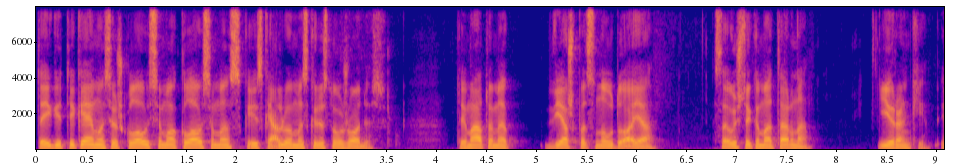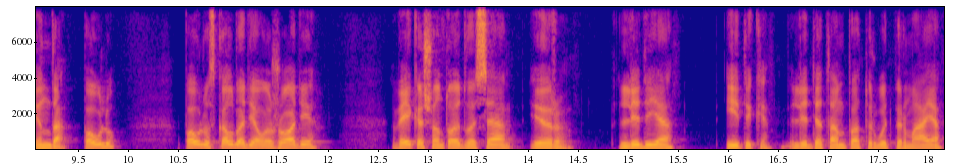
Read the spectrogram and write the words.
Taigi tikėjimas iš klausimo, klausimas, kai skelbiamas Kristaus žodis. Tai matome, viešpats naudoja savo ištikimą tarną, įrankį, indą, Paulių. Paulius kalba Dievo žodį, veikia šventoji dvasia ir Lydija įtiki. Lydija tampa turbūt pirmąją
